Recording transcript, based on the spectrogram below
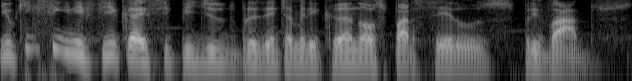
E o que, que significa esse pedido do presidente americano aos parceiros privados?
